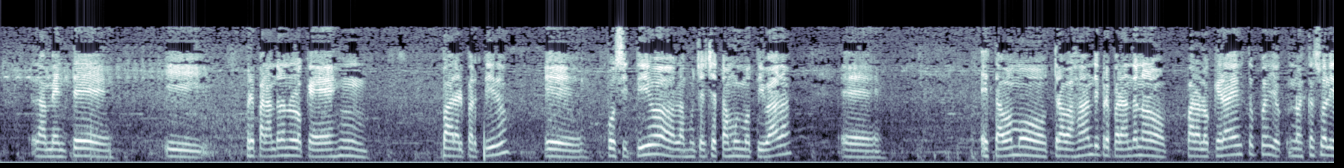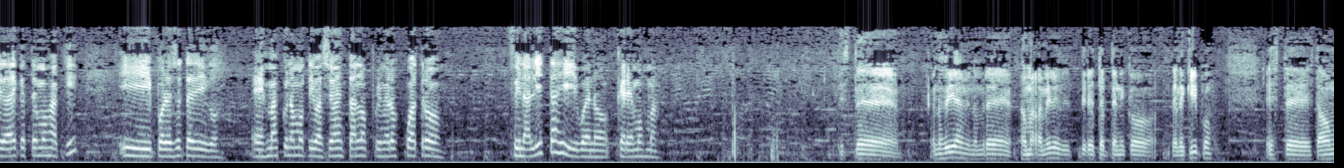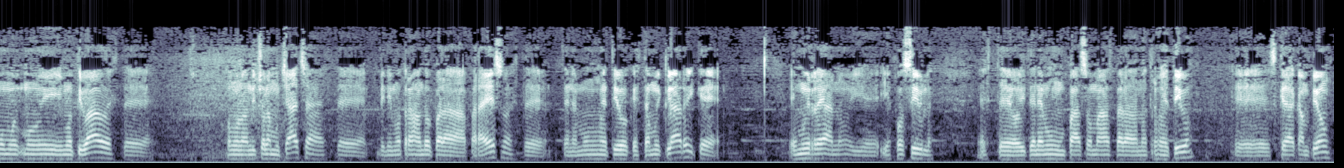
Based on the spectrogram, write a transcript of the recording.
la mente y preparándonos lo que es mm, para el partido. Eh, positivo, la muchacha está muy motivada. Eh, estábamos trabajando y preparándonos para lo que era esto, pues no es casualidad de que estemos aquí y por eso te digo, es más que una motivación, están los primeros cuatro finalistas y bueno, queremos más. Este, Buenos días, mi nombre es Omar Ramírez, director técnico del equipo. Este, estábamos muy, muy motivados, este, como lo han dicho las muchachas, este, vinimos trabajando para, para eso, este, tenemos un objetivo que está muy claro y que es muy real ¿no? y, es posible. Este, hoy tenemos un paso más para nuestro objetivo, que es quedar campeón.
